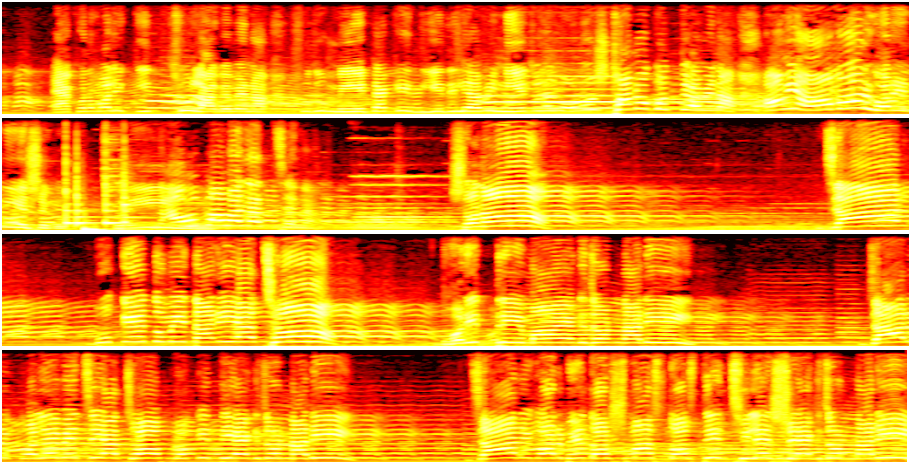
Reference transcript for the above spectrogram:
এখন বলে কিচ্ছু লাগবে না। শুধু মেয়েটাকে দিয়ে দিলে আমি নিয়ে চলে অনুষ্ঠানও করতে হবে না। আমি আমার ঘরে নিয়ে এসে পাওয়া যাচ্ছে না। শোনো, যার বুকে তুমি দাঁড়িয়ে আছো, ধরিত্রী মা একজন নারী। যার কোলে বেঁচে আছো, প্রকৃতি একজন নারী। যার গর্ভে দশ মাস, দশ দিন ছিলে সে একজন নারী।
